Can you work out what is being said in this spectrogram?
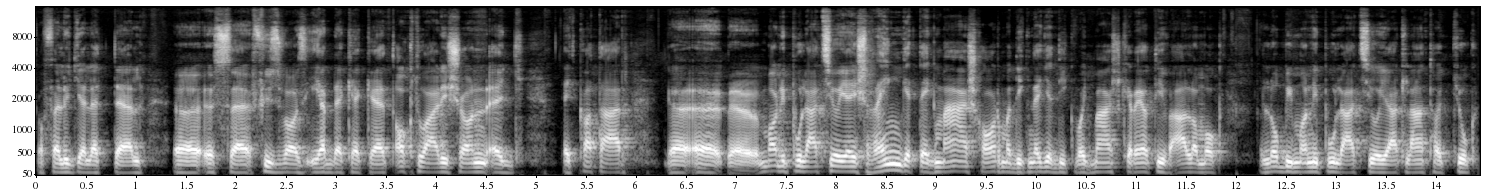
a felügyelettel összefűzve az érdekeket, aktuálisan egy, egy Katár manipulációja és rengeteg más harmadik, negyedik vagy más kreatív államok lobby manipulációját láthatjuk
